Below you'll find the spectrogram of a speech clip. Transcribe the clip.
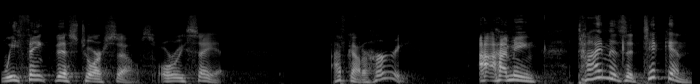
we think this to ourselves, or we say it I've got to hurry. I, I mean, time is a ticking.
